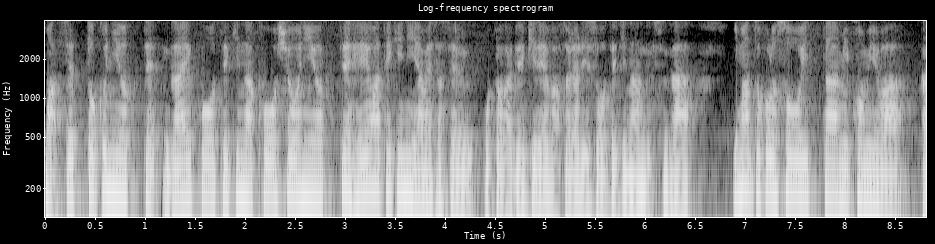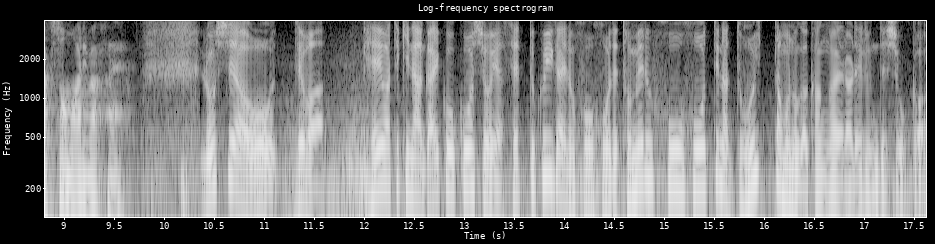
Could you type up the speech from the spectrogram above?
まあ、説得によって外交的な交渉によって平和的にやめさせることができればそれは理想的なんですが今のところそういった見込みは勝ちともありません。ロシアをでは平和的な外交交渉や説得以外の方法で止める方法っていうのはどういったものが考えられるんでしょうか？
